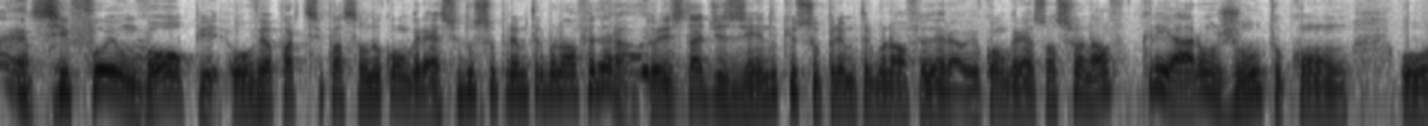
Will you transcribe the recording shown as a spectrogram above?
foi, se foi um golpe, houve a participação do Congresso e do Supremo Tribunal Federal. Não, Então ele então- está dizendo que o Supremo Tribunal Federal e o Congresso Nacional criaram, junto com o,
